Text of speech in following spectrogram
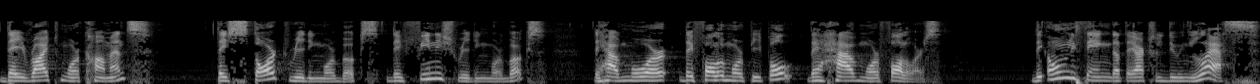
They write more comments. They start reading more books. They finish reading more books. They have more, they follow more people. They have more followers. The only thing that they're actually doing less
